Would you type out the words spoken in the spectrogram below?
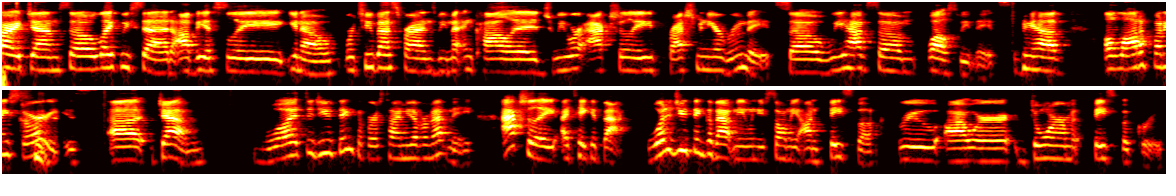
all right, Gem. So, like we said, obviously, you know, we're two best friends. We met in college. We were actually freshman year roommates. So, we have some, well, sweet mates. We have a lot of funny stories. uh, Gem, what did you think the first time you ever met me? Actually, I take it back. What did you think about me when you saw me on Facebook through our dorm Facebook group?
